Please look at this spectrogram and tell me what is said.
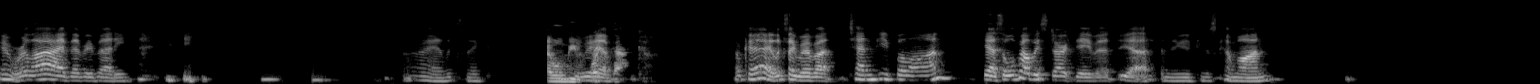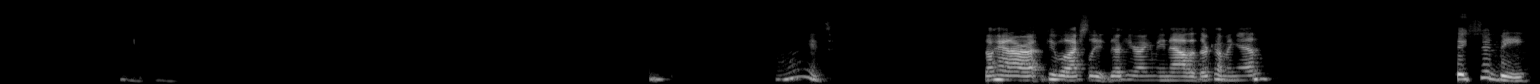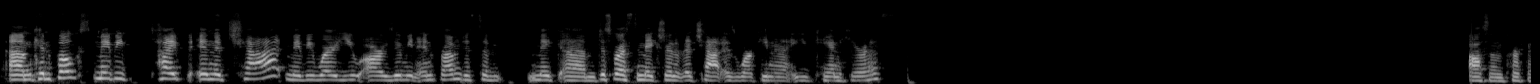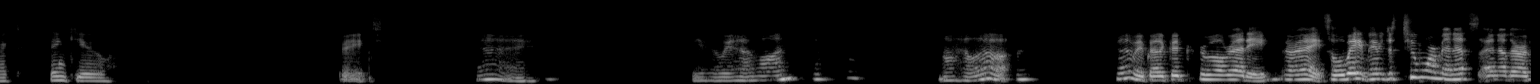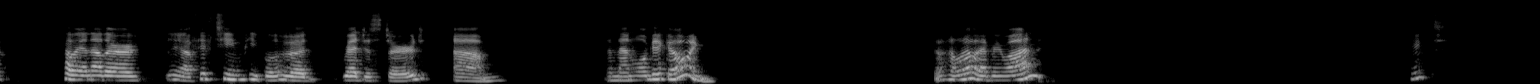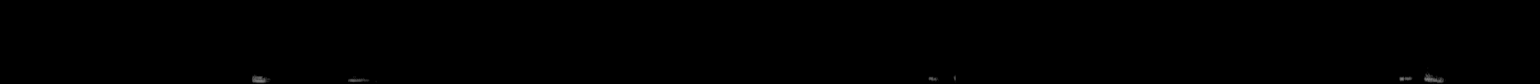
Okay, we're live, everybody. All right, looks like, I will be We right have- back. okay, looks like we have about ten people on. Yeah, so we'll probably start, David. Yeah, and then you can just come on. All right. So Hannah, people actually, they're hearing me now that they're coming in? They should be. Um, can folks maybe type in the chat, maybe where you are zooming in from, just to make, um, just for us to make sure that the chat is working and that you can hear us? Awesome, perfect. Thank you. Great. Okay. See who we have on. Oh, hello. Good, we've got a good crew already. All right, so we'll wait maybe just two more minutes. Are probably another, yeah, fifteen people who had registered. Um, and then we'll get going. So hello, everyone. Great.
